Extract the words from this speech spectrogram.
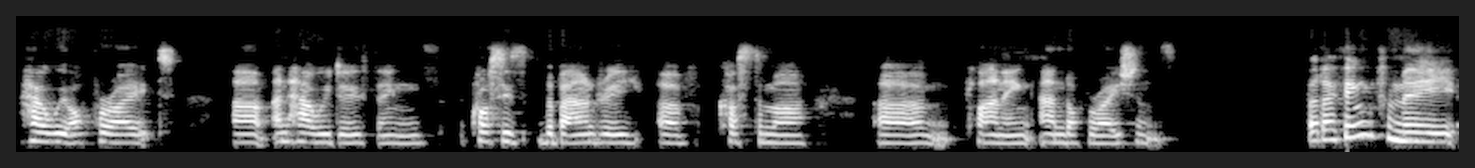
how we operate um, and how we do things crosses the boundary of customer um, planning and operations. But I think for me,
